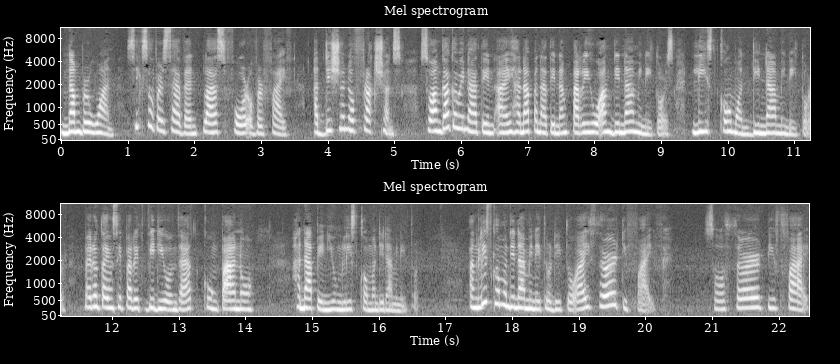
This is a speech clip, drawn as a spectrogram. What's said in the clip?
Number 1, 6 over 7 plus 4 over 5. Addition of fractions. So, ang gagawin natin ay hanapan natin ng pareho ang denominators. Least common denominator. Mayroon tayong separate video on that kung paano hanapin yung least common denominator. Ang least common denominator dito ay 35. So, 35.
